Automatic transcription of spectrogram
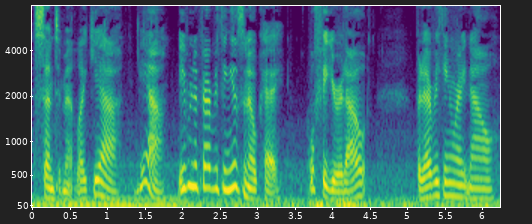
sentiment. Like, yeah, yeah, even if everything isn't okay, we'll figure it out. But everything right now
